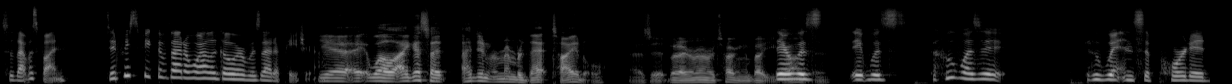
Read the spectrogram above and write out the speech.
So that was fun. Did we speak of that a while ago, or was that a Patreon? Yeah. I, well, I guess I I didn't remember that title as it, but I remember talking about you. There was it was who was it who went and supported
